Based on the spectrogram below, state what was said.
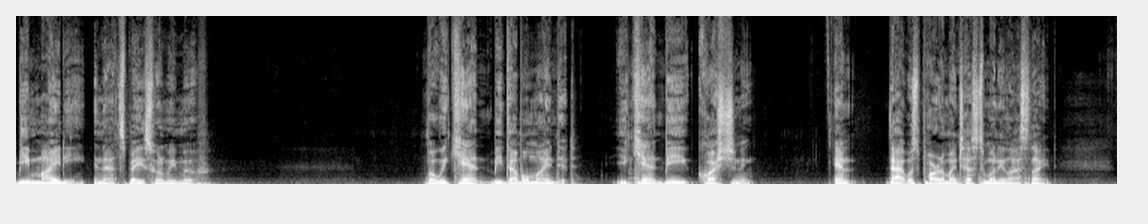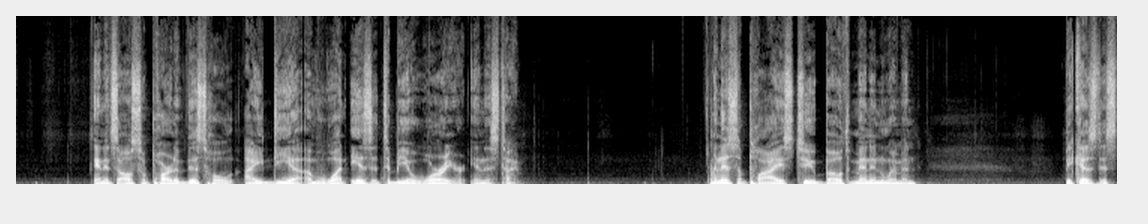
be mighty in that space when we move. But we can't be double-minded. You can't be questioning. And that was part of my testimony last night. And it's also part of this whole idea of what is it to be a warrior in this time. And this applies to both men and women because this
